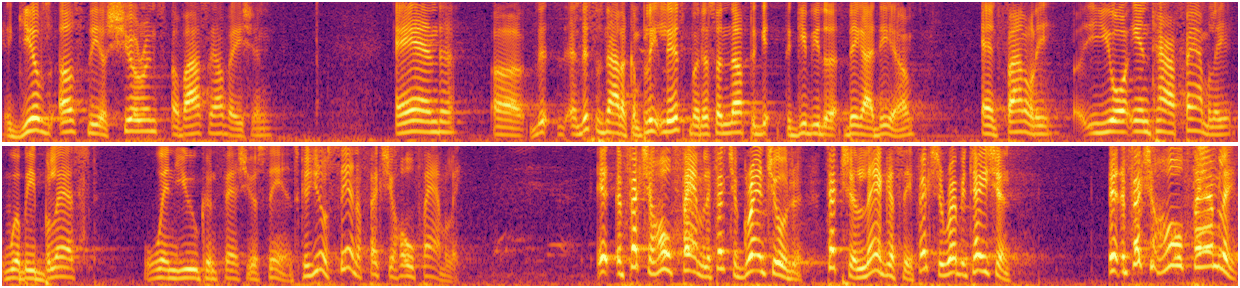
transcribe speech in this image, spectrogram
It gives us the assurance of our salvation. And, uh, th- and this is not a complete list, but it's enough to, get, to give you the big idea. And finally, your entire family will be blessed when you confess your sins. Because you know, sin affects your whole family. It affects your whole family, affects your grandchildren, affects your legacy, affects your reputation. It affects your whole family.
